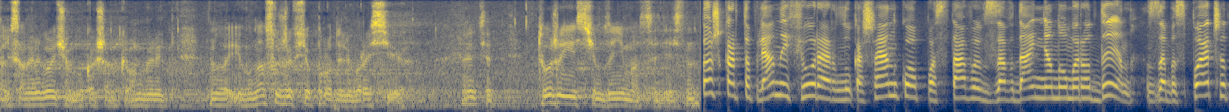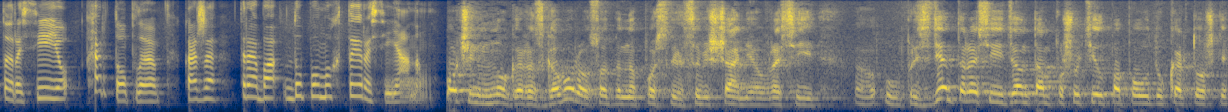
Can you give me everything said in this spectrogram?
Александром Григорьевичем Лукашенко. Он говорит, ну и у нас уже все продали в Россию. Знаете, тоже есть чем заниматься здесь. Ну, Тож картопляний фюрер Лукашенко поставив завдання номер один забезпечити Росію картоплею. каже, треба допомогти росіянам. Очень много разговоров, особенно после совещания в России э, у президента России, где он там пошутил по поводу картошки.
